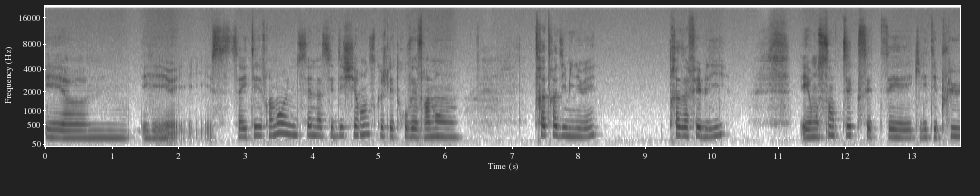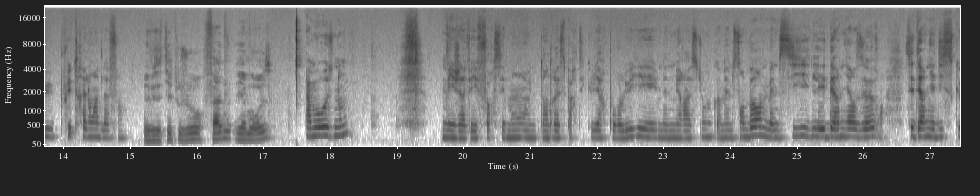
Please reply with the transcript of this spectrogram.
Et, euh, et, et ça a été vraiment une scène assez déchirante parce que je l'ai trouvé vraiment très très diminué, très affaibli. Et on sentait que c'était qu'il était plus, plus très loin de la fin. Mais vous étiez toujours fan et amoureuse? Amoureuse, non. Mais j'avais forcément une tendresse particulière pour lui et une admiration quand même sans borne, même si les dernières œuvres, ces derniers disques,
